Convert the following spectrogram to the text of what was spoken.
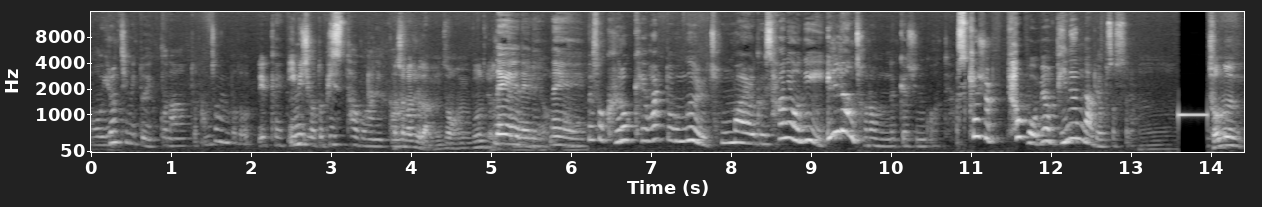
어, 이런 팀이 또 있구나. 또 남자 멤버도 이렇게 이미지가 또 비슷하고 하니까. 마찬가지로 남성 한 분, 여성 네, 한 네, 네, 분이에요. 네. 그래서 그렇게 활동을 정말 그 4년이 1년처럼 느껴지는 것 같아요. 스케줄 펴보면 비는 날이 없었어요. 음. 저는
